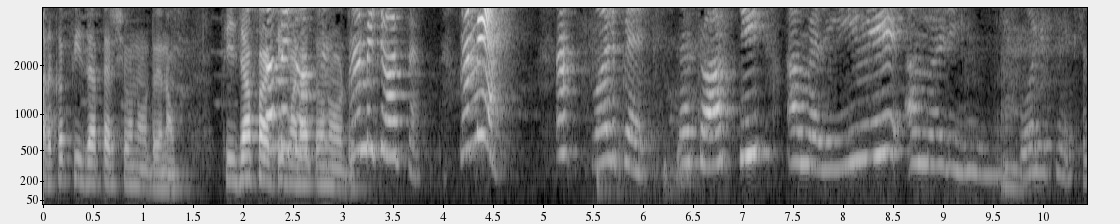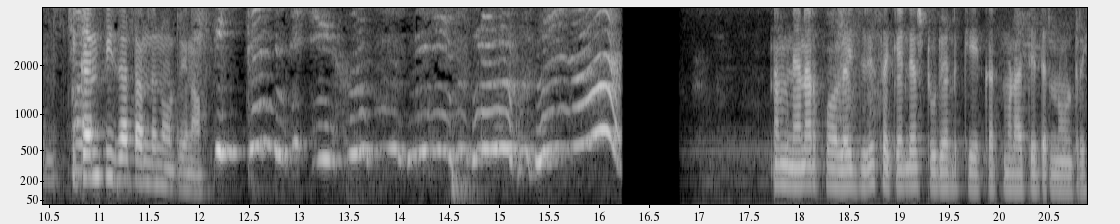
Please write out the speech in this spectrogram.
ಅದಕ್ಕೆ ಪಿಜ್ಜಾ ತರ್ಸೇವ್ ನೋಡ್ರಿ ನಾವು. ಪಿಜ್ಜಾ ಪಾರ್ಟಿ ಮಾಡತ್ತೇವ್ ನೋಡ್ರಿ. ಚಿಕನ್ ಪಿಜ್ಜಾ ತಂದು ನೋಡ್ರಿ ನಾವು. ನಮ್ಮ ನೆನಾರ್ ಕಾಲೇಜ್ ರೀ second year student cake cut ಮಾಡತ್ತಿದ್ರು ನೋಡ್ರಿ.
